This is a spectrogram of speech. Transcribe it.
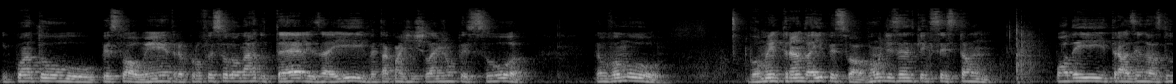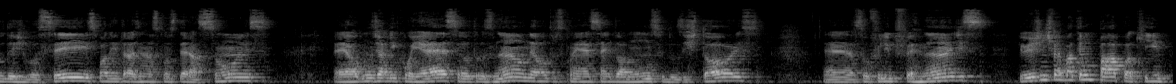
Enquanto o pessoal entra, o professor Leonardo Teles aí vai estar com a gente lá em João Pessoa. Então vamos, vamos entrando aí, pessoal. Vão dizendo o que, que vocês estão. Podem ir trazendo as dúvidas de vocês, podem ir trazendo as considerações. É, alguns já me conhecem, outros não, né? Outros conhecem do anúncio dos stories. É, sou Felipe Fernandes e hoje a gente vai bater um papo aqui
